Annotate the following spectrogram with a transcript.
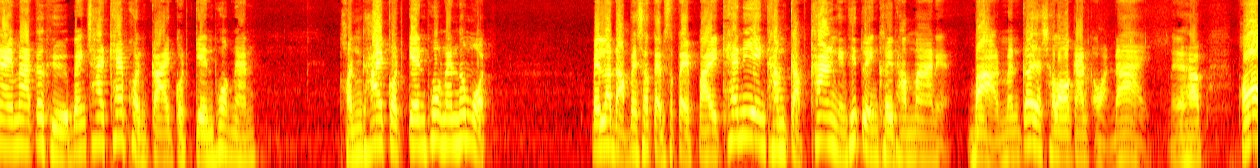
ง่ายมากก็คือแบงก์ชาติแค่ผ่อนคลายกฎเกณฑ์พวกนั้นผ่อนคลายกฎเกณฑ์พวกนั้นทั้งหมด เป็นระดับเป็นสเต็ปสเต็ปไปแค่นี้เองทำกับข้างอย่างที่ตัวเองเคยทำมาเนี่ยบาทมันก็จะชะลอการอ่อนได้นะครับเพราะ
